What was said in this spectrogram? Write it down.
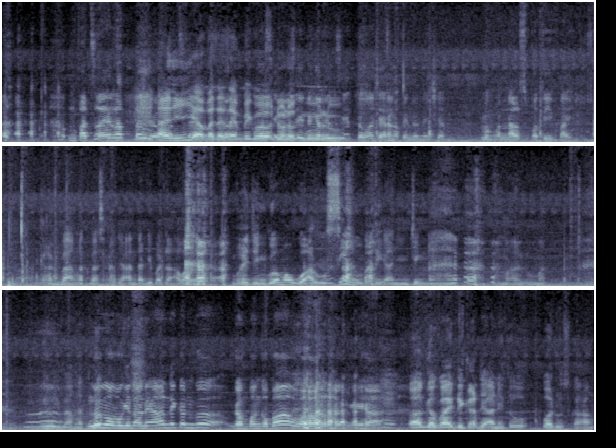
empat seret tau gak? Ah, iya, pas SMP gua Masih- download masih dengerin mulu. situ masyarakat Indonesia belum kenal Spotify keren banget bahas kerjaan tadi pada awalnya. Bridging gua mau gua alusin tadi anjing. Malu mah gini banget lu gua. ngomongin aneh-aneh kan gue gampang ke bawah orang ya agak gua di kerjaan itu waduh sekarang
